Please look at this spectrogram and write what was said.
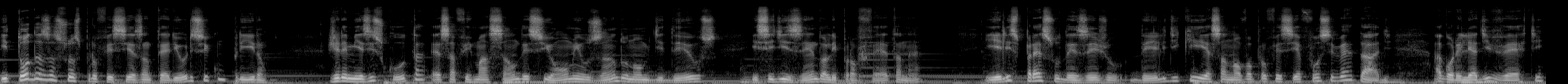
E todas as suas profecias anteriores se cumpriram. Jeremias escuta essa afirmação desse homem usando o nome de Deus e se dizendo ali profeta, né? E ele expressa o desejo dele de que essa nova profecia fosse verdade. Agora, ele adverte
